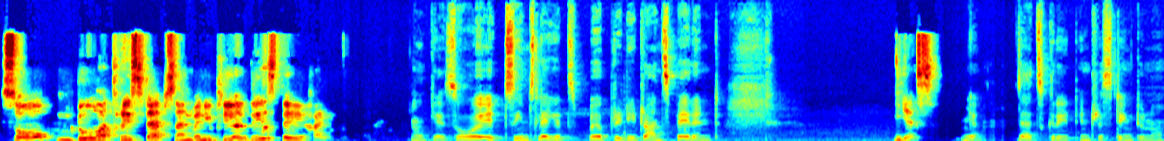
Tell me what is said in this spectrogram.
So two or three steps. And when you clear these, they hire. Okay. So it seems like it's uh, pretty transparent. Yes. Yeah. That's great. Interesting to know.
